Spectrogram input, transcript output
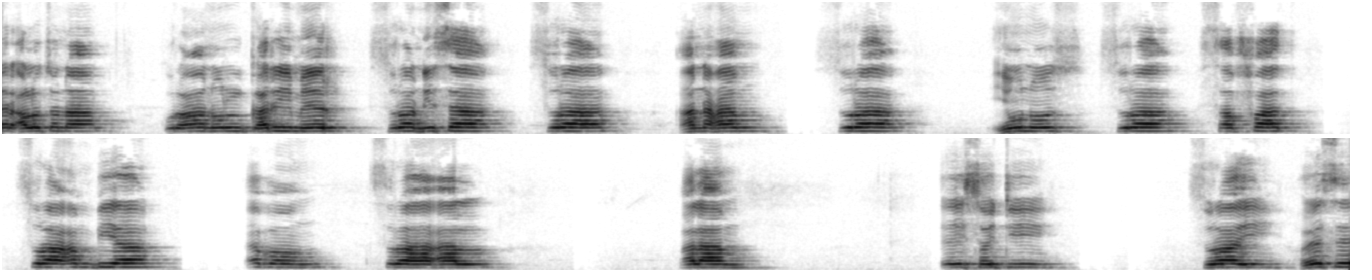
এর আলোচনা, কুরআনুল কারিমের সুরা নিসা, সুরা আনহাম সুরা ইউনুস, সুরা সাফাত সুরা আম্বিয়া এবং সুরা আল কালাম এই ছয়টি সুরাই হয়েছে।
